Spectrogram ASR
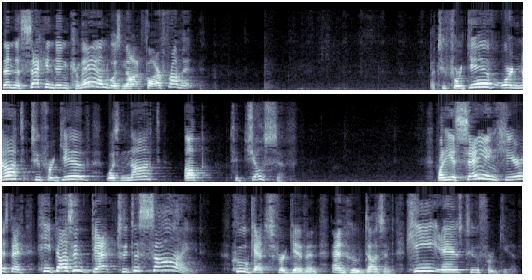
then the second in command was not far from it. But to forgive or not to forgive was not up to Joseph. What he is saying here is that he doesn't get to decide who gets forgiven and who doesn't. He is to forgive.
